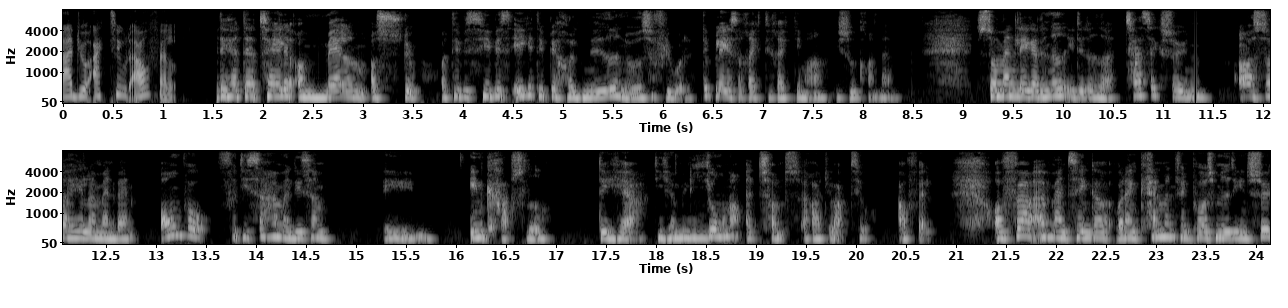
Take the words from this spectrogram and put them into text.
radioaktivt affald. Det her der tale om malm og støv, og det vil sige, hvis ikke det bliver holdt nede noget, så flyver det. Det blæser rigtig, rigtig meget i Sydgrønland. Så man lægger det ned i det, der hedder Tasseksøen, og så hælder man vand ovenpå, fordi så har man ligesom øh, indkapslet det her, de her millioner af tons af radioaktiv affald. Og før at man tænker, hvordan kan man finde på at smide det i en sø,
